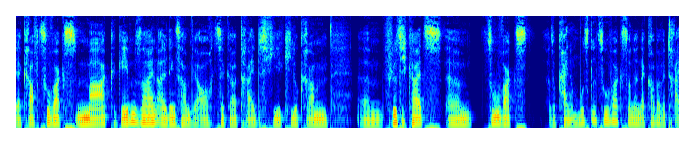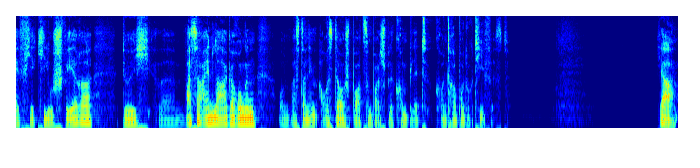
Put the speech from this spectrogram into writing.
Der Kraftzuwachs mag gegeben sein, allerdings haben wir auch circa drei bis vier Kilogramm ähm, Flüssigkeitszuwachs, ähm, also keine Muskelzuwachs, sondern der Körper wird drei, vier Kilo schwerer durch äh, Wassereinlagerungen und was dann im Ausdauersport zum Beispiel komplett kontraproduktiv ist. Ja,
